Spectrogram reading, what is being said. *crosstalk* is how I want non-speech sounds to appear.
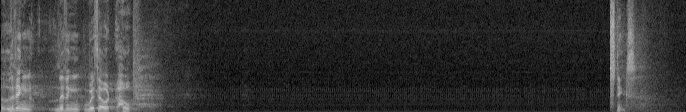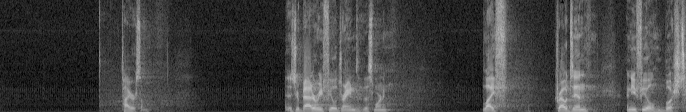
Living, living without hope. Stinks. Tiresome. Does your battery feel drained this morning? Life crowds in and you feel bushed.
